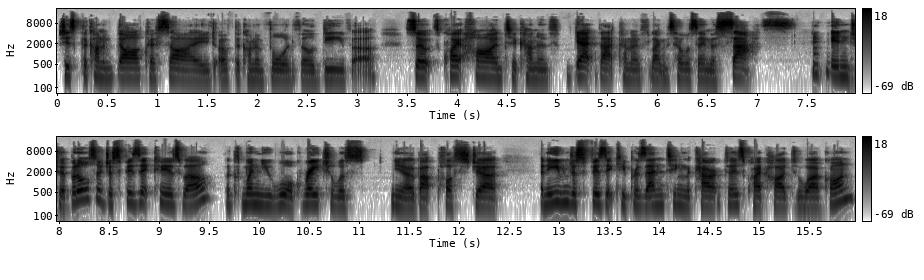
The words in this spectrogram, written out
she's the kind of darker side of the kind of vaudeville diva. So it's quite hard to kind of get that kind of like Michelle was saying, the sass into it, but also just physically as well. Because when you walk, Rachel was you know about posture and even just physically presenting the character is quite hard to work on.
